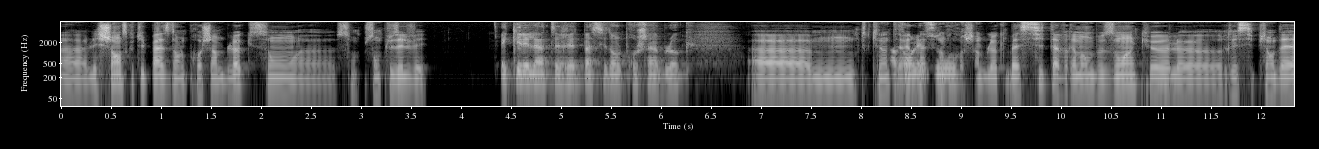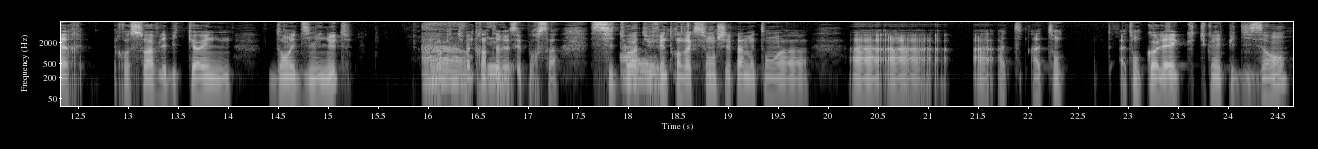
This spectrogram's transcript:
euh, les chances que tu passes dans le prochain bloc sont, euh, sont, sont, plus élevées. Et quel est l'intérêt de passer dans le prochain bloc? Euh, Quel intérêt de passer dans le prochain bloc? Bah, Si tu as vraiment besoin que le récipiendaire reçoive les bitcoins dans les 10 minutes, alors que tu vas être ah, intéressé pour ça. Si toi, ah tu fais une transaction, je sais pas, mettons, à, à, à, ton, à ton collègue que tu connais depuis 10 ans,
